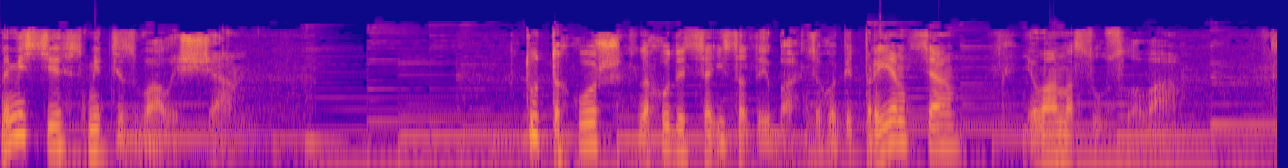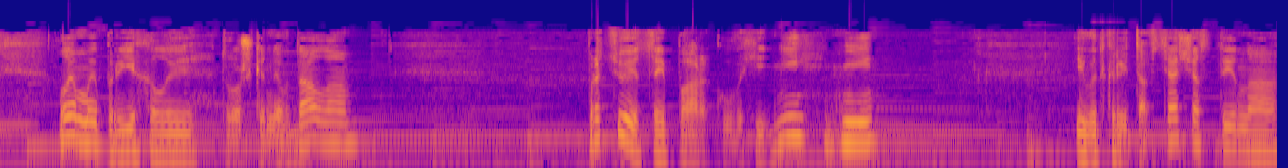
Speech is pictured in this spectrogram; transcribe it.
на місці сміттєзвалища. Тут також знаходиться і садиба цього підприємця Івана Суслова. Але ми приїхали трошки невдало. Працює цей парк у вихідні дні і відкрита вся частина.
